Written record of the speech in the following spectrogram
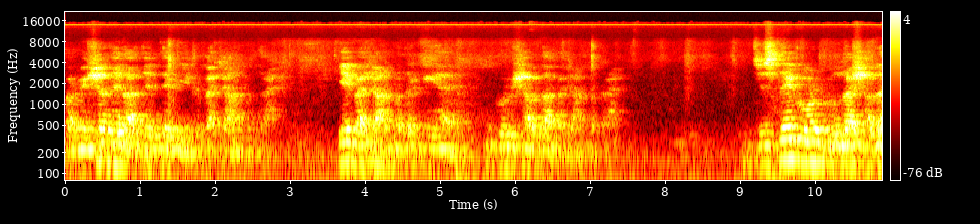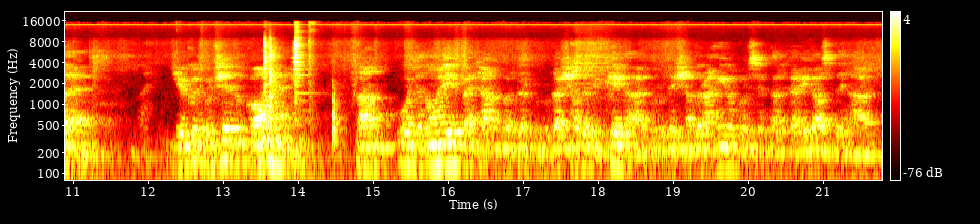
ਪਰਮੇਸ਼ਰ ਦੇ ਰਾਜੇ ਤੇ ਵੀ ਇੱਕ ਪਹਿਚਾਨ ਪੱਤਰ ਹੈ। ਇਹ ਪਹਿਚਾਨ ਪੱਤਰ ਕੀ ਹੈ? ਗੁਰੂ ਸ਼ਬਦ ਦਾ ਪਹਿਚਾਨ ਪੱਤਰ ਹੈ। ਜਿਸ ਦੇ ਕੋਲ ਗੁਰੂ ਦਾ ਸ਼ਬਦ ਹੈ, ਜੇ ਕੋਈ ਪੁੱਛੇ ਤੂੰ ਕੌਣ ਹੈ, ਤਾਂ ਉਹ ਜਦੋਂ ਇਹ ਪਹਿਚਾਨ ਪੱਤਰ ਗੁਰੂ ਦਾ ਸ਼ਬਦ ਲਿਖੇਗਾ, ਗੁਰੂ ਦੇ ਸ਼ਬਦ ਰਾਹੀਂ ਉਹ ਗੁਰਸਿੱਖ ਗੱਲ ਕਰੇਗਾ, ਉਸ ਦੇ ਨਾਲ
